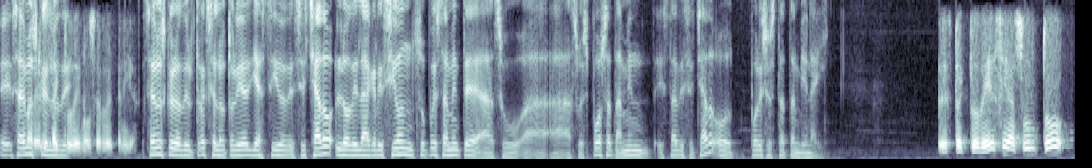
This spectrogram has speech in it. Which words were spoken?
Eh, sabemos que lo de, no ser Sabemos que lo de Ultrax la autoridad ya ha sido desechado. ¿Lo de la agresión supuestamente a su, a, su esposa también está desechado o por eso está también ahí? Respecto de ese asunto,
